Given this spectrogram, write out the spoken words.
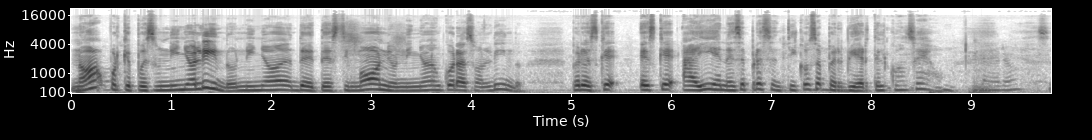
¿No? Porque pues un niño lindo, un niño de, de testimonio, un niño de un corazón lindo. Pero es que, es que ahí en ese presentico se pervierte el consejo. Es-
